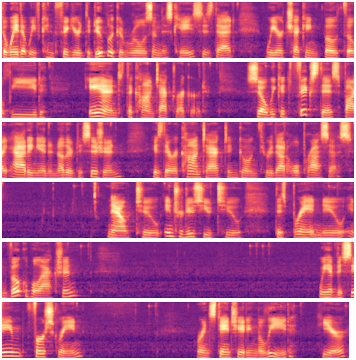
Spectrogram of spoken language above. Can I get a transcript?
the way that we've configured the duplicate rules in this case is that we are checking both the lead and the contact record. So we could fix this by adding in another decision. Is there a contact and going through that whole process. Now, to introduce you to this brand new invocable action, we have the same first screen. We're instantiating the lead here.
